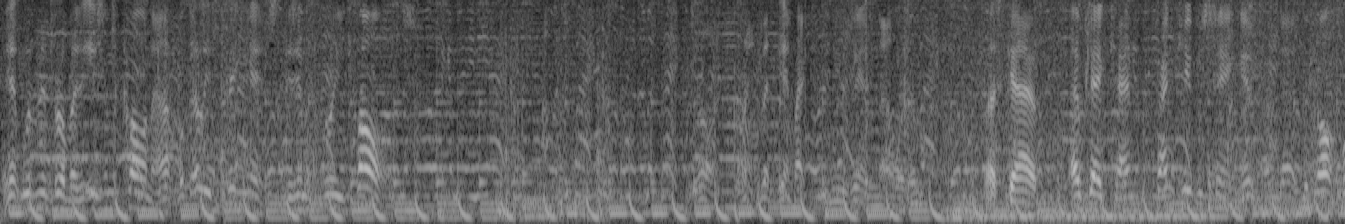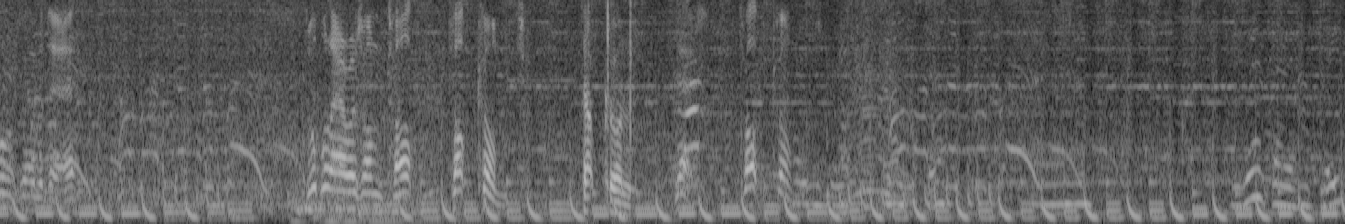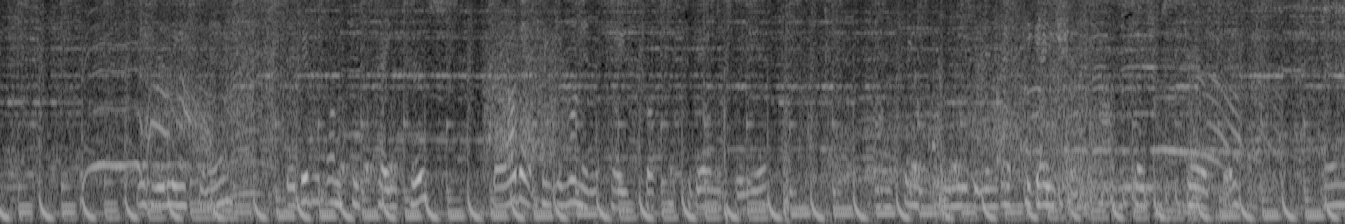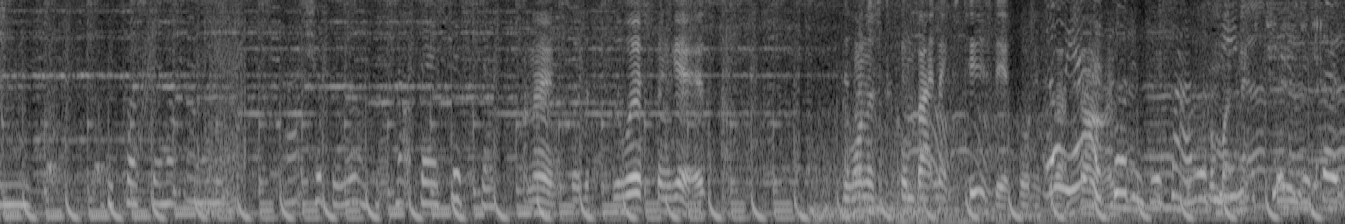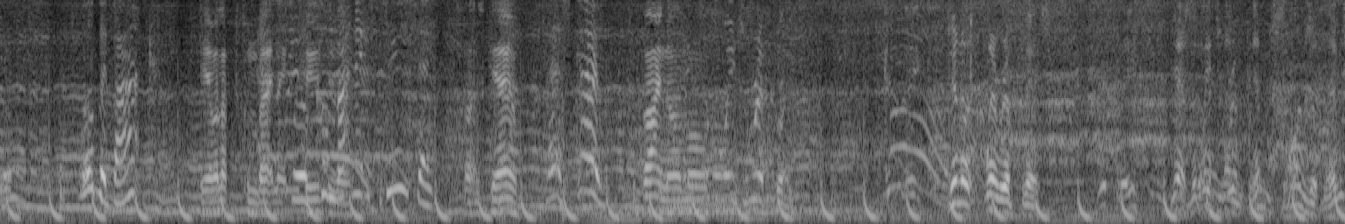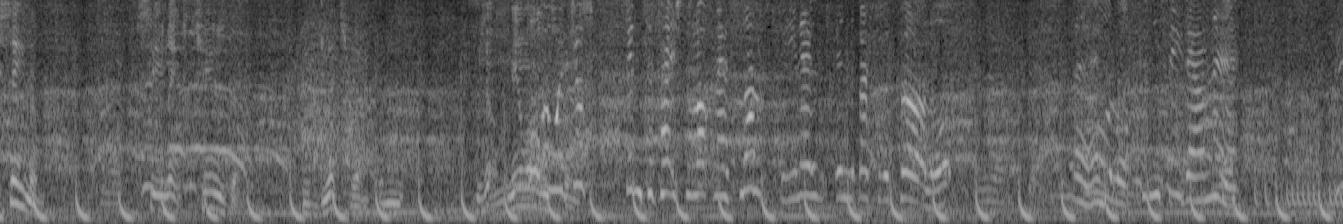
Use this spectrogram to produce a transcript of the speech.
Yeah, with my brother. He's in the corner, but the only thing is, he's in three parts. Better get back to the museum now with him. Let's go. Okay, Ken, thank you for seeing it. And uh, the dartboard's over there. Double arrows on top, top cunt. Top gun. Yes, top cunt. They weren't very happy with releasing him. They didn't want his papers, so I don't think they're running the case properly, to be honest with you. I think we need an investigation of the Social Security um, because they're not running it. That should be wrong. It's not a fair system. I know. But the, the worst thing is, they want us to come back next Tuesday, according to Oh that yeah, sign. according to the sign, we'll see you next Tuesday, so we'll, we'll be back. Yeah, we'll have to come back next Tuesday. We'll come back then. next Tuesday. Let's go. Let's go. Bye, normals. the way to Ripley. Do you know where Ripley is? Ripley? Yeah, but wait, them, them signs up there, have you seen them? See you next Tuesday. With glittering from. Was that Neil Well, we've just been to fetch the Loch Ness Monster, you know, in the back of the car, look. There. Oh, look, can you see down there?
